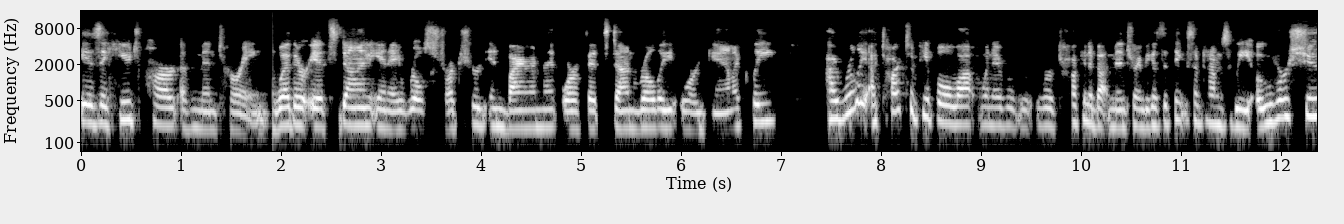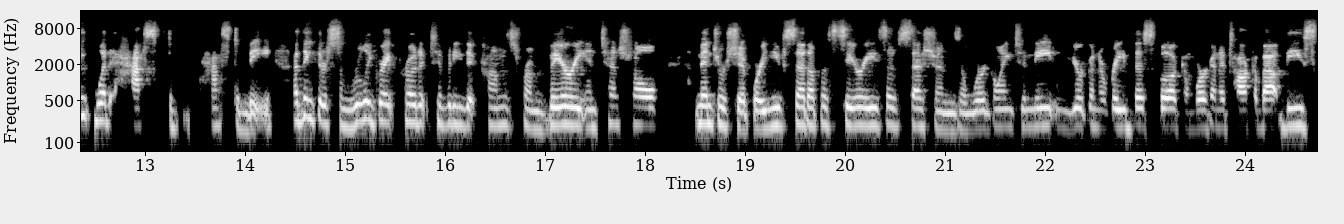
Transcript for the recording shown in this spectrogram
is a huge part of mentoring, whether it's done in a real structured environment or if it's done really organically. I really I talk to people a lot whenever we're talking about mentoring because I think sometimes we overshoot what it has to has to be. I think there's some really great productivity that comes from very intentional mentorship where you've set up a series of sessions and we're going to meet and you're going to read this book and we're going to talk about these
